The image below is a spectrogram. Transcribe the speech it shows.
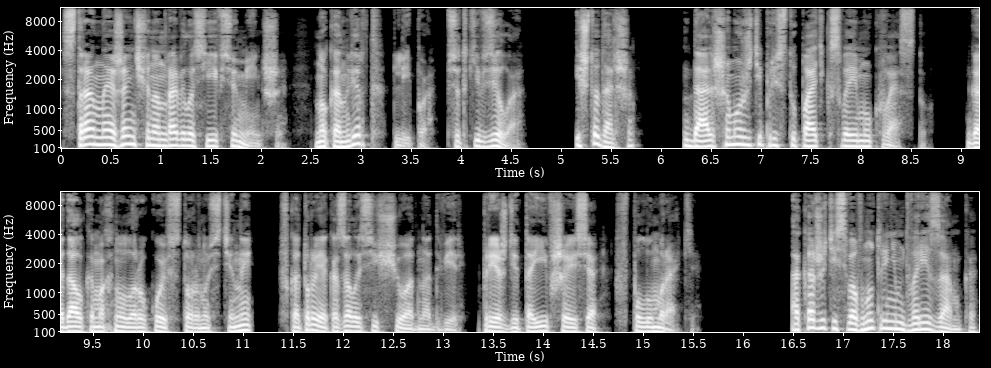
Странная женщина нравилась ей все меньше, но конверт Липа все-таки взяла. И что дальше? Дальше можете приступать к своему квесту. Гадалка махнула рукой в сторону стены, в которой оказалась еще одна дверь, прежде таившаяся в полумраке. Окажетесь во внутреннем дворе замка,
